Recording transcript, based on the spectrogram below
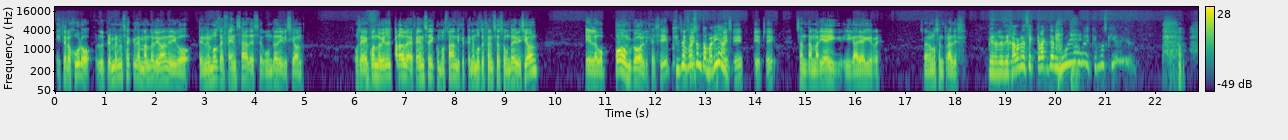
y te lo juro, el primer mensaje que le mando a Iván le digo, tenemos defensa de segunda división. O sea, cuando vi el parado de la defensa y como estaban, dije, tenemos defensa de segunda división. Y luego, ¡pum! Gol. Dije, sí. ¿Sí, se fue Santa María? Sí, sí, sí, Santa María y, y Gadi Aguirre. O sea, eran los centrales. Pero le dejaron ese crack de Angulo, güey. ¿Qué más quiere?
